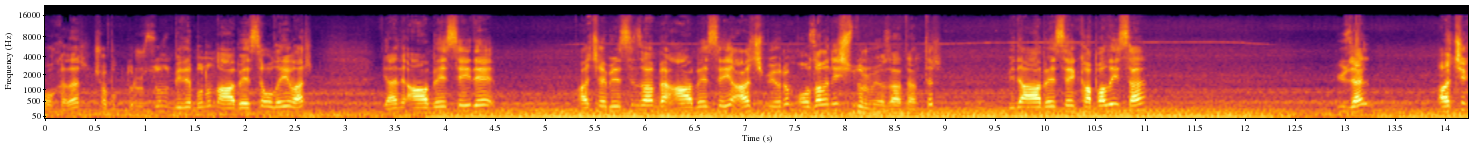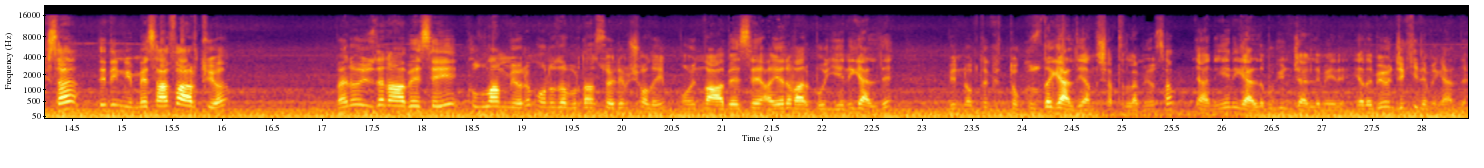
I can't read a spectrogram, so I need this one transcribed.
o kadar çabuk durursunuz. Bir de bunun ABS olayı var. Yani ABS'yi de açabilirsiniz ama ben ABS'yi açmıyorum. O zaman hiç durmuyor zaten tır. Bir de ABS kapalıysa güzel. Açıksa dediğim gibi mesafe artıyor. Ben o yüzden ABS'yi kullanmıyorum. Onu da buradan söylemiş olayım. Oyunda ABS ayarı var. Bu yeni geldi. 1.49'da geldi yanlış hatırlamıyorsam. Yani yeni geldi bu güncellemeyle ya da bir öncekiyle mi geldi?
